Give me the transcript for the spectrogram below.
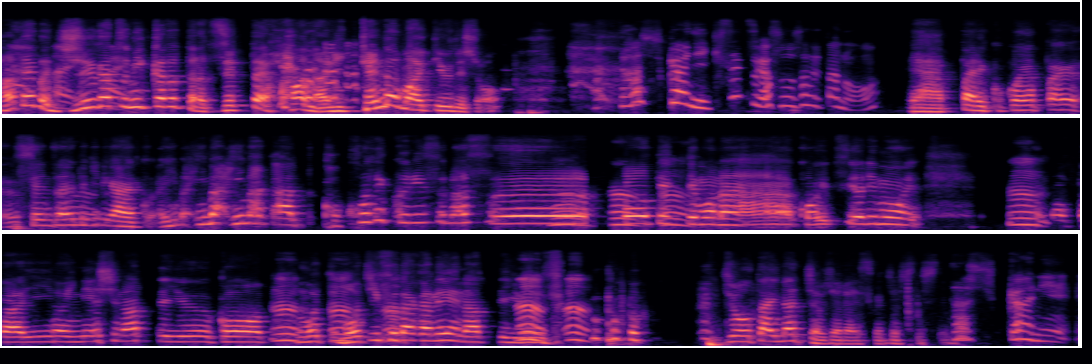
例えば10月3日だったら絶対、はあ、何言ってんだお前って言うでしょ。確かに季節がそうさせたの？やっぱりここやっぱり潜在的にが、うん、今今今か。ここでクリスマスって言ってもな、うん、こいつよりも、うん、なんかいいのいねえしなっていうこう、持ち持ち札がねえなっていう、状態になっちゃうじゃないですか女子として確かに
